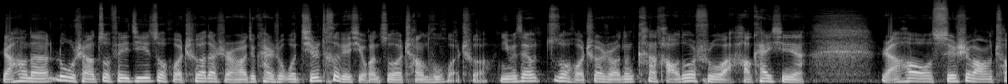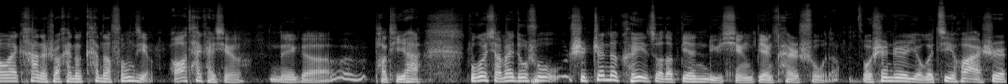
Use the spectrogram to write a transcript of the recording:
然后呢，路上坐飞机、坐火车的时候就看书。我其实特别喜欢坐长途火车，因为在坐火车的时候能看好多书啊，好开心啊。然后随时往窗外看的时候还能看到风景，哇，太开心了。那个跑题哈，不过小麦读书是真的可以做到边旅行边看书的。我甚至有个计划是，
